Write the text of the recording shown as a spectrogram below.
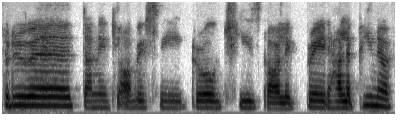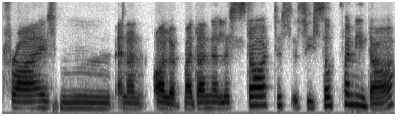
brood, dan het obviously grilled cheese, garlic bread, jalapeno fries, mm, en dan olive. Maar dan hulle starters is die sop van die dag.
